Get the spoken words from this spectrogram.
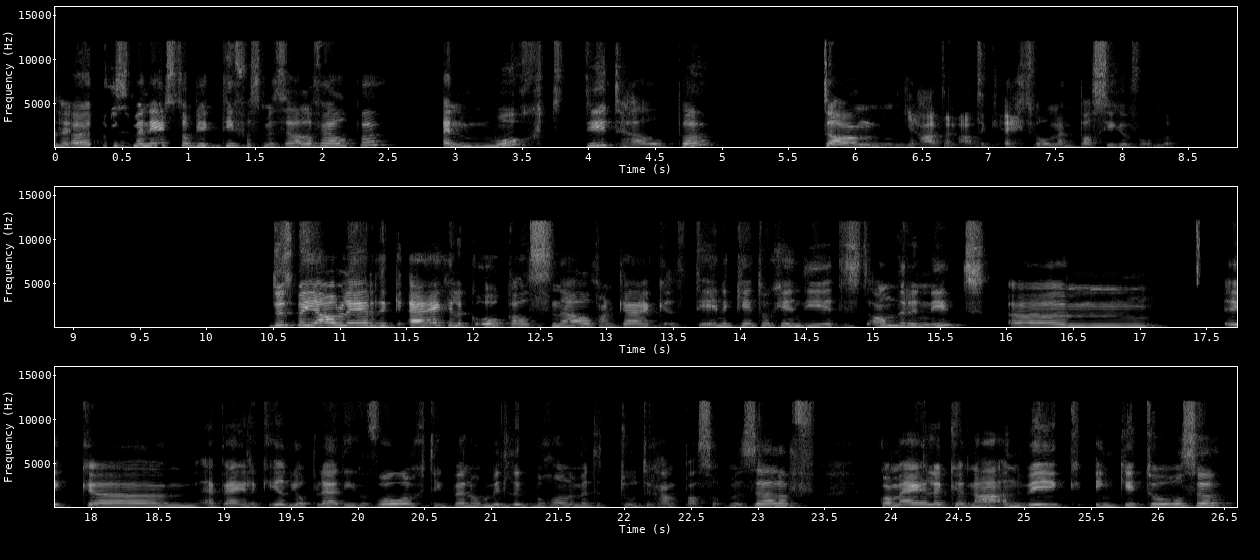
Nee. Uh, dus mijn eerste objectief was mezelf helpen. En mocht dit helpen, dan, ja, dan had ik echt wel mijn passie gevonden. Dus bij jou leerde ik eigenlijk ook al snel van, kijk, het ene ketogeen dieet is het andere niet. Ehm, ik ehm, heb eigenlijk heel die opleiding gevolgd. Ik ben onmiddellijk begonnen met het toe te gaan passen op mezelf. kwam eigenlijk na een week in ketose.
